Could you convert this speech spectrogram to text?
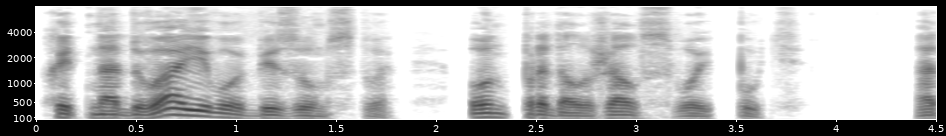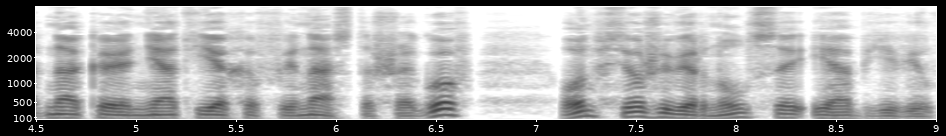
хоть на два его безумства, он продолжал свой путь. Однако, не отъехав и на сто шагов, он все же вернулся и объявил.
